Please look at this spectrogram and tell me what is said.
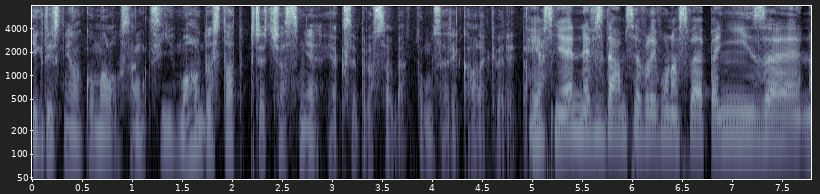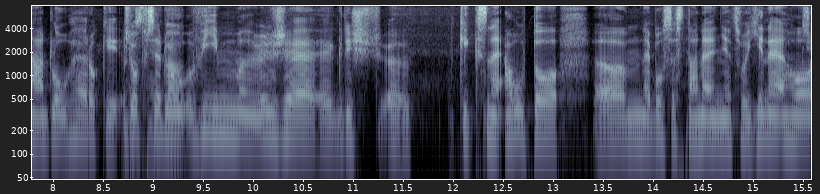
i když s nějakou malou sankcí, mohl dostat předčasně jaksi pro sebe. Tomu se říká likvidita. Jasně, nevzdám se vlivu na své peníze na dlouhé roky. Přesně Dopředu tak. vím, že když eh, kiksne auto um, nebo se stane něco jiného,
